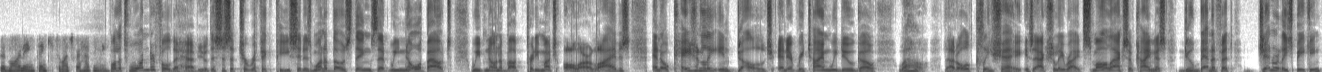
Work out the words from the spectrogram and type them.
Good morning. Thank you so much for having me. Well, it's wonderful to have you. This is a terrific piece. It is one of those things that we know about, we've known about pretty much all our lives, and occasionally indulge. And every time we do, go, wow, that old cliche is actually right. Small acts of kindness do benefit, generally speaking,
